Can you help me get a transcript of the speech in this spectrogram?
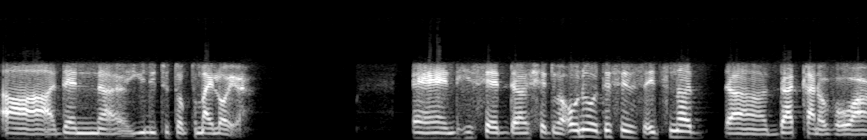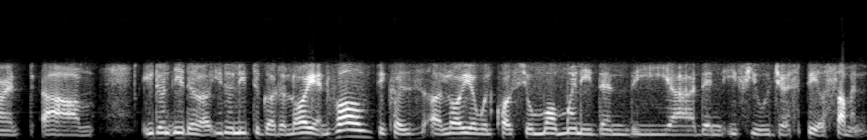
uh, then uh, you need to talk to my lawyer." And he said, uh, "said to me, Oh no, this is it's not uh, that kind of a warrant. Um, you don't need a you don't need to get a lawyer involved because a lawyer will cost you more money than the uh, than if you just pay a summon.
